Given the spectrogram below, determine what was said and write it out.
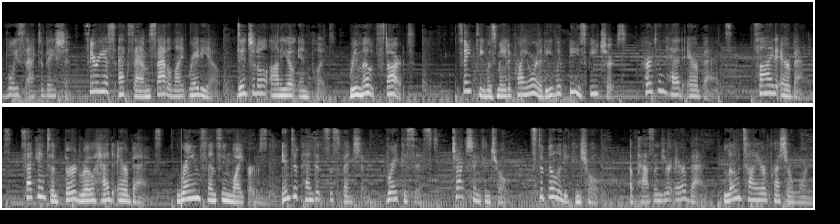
voice activation, Sirius XM satellite radio, digital audio input, remote start. Safety was made a priority with these features. Curtain head airbags, side airbags, second and third row head airbags, rain sensing wipers, independent suspension, brake assist, traction control, stability control, a passenger airbag, low tire pressure warning.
